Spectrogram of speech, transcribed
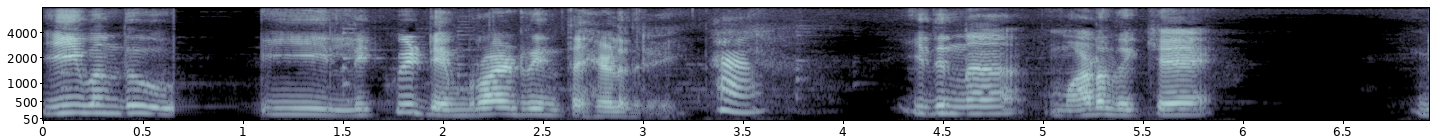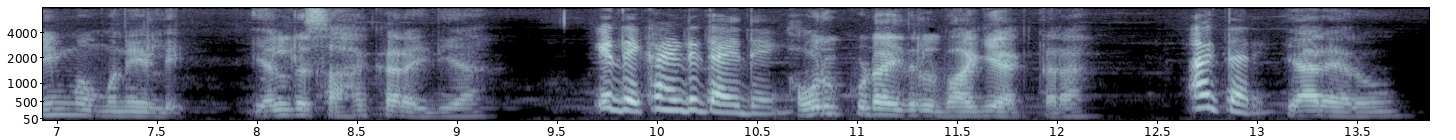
ಈ ಒಂದು ಈ ಲಿಕ್ವಿಡ್ ಎಂಬ್ರಾಯ್ಡ್ರಿ ಅಂತ ಹೇಳಿದ್ರಿ ಇದನ್ನ ಮಾಡೋದಕ್ಕೆ ನಿಮ್ಮ ಮನೆಯಲ್ಲಿ ಎಲ್ಲರ ಸಹಕಾರ ಇದೆಯಾ? ಇದೆ ಖಂಡಿತ ಇದೆ. ಅವರು ಕೂಡ ಇದ್ರಲ್ಲಿ ಭಾಗಿಯಾಗ್ತಾರಾ? ಆಗ್ತಾರೆ. ಯಾರ್ಯಾರು?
